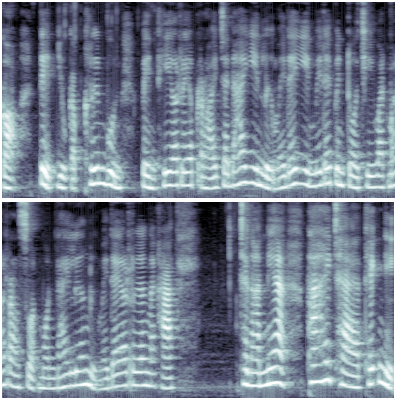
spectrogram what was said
เกาะติดอยู่กับคลื่นบุญ เป็นที่เรียบร้อยจะได้ยินหรือไม่ได้ยินไม่ได้เป็นตัวชี้วัดว่าเราสวดมนต์ได้เรื่องหรือไม่ได้เรื่องนะคะ ฉะนั้นเนี่ยถ้าให้แชร์เทคนิค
